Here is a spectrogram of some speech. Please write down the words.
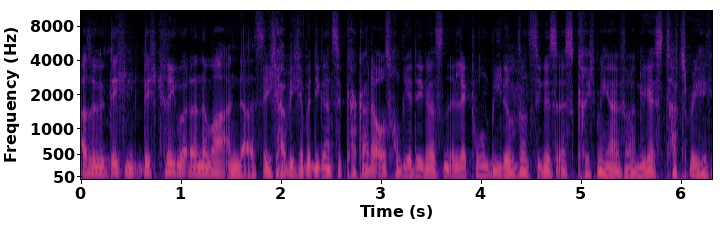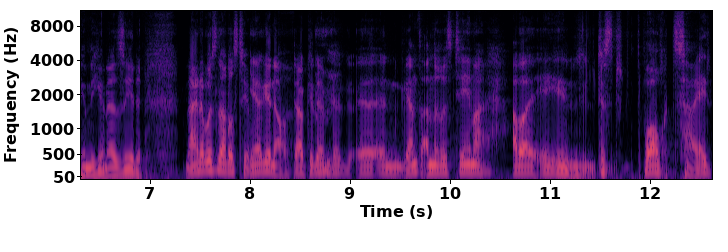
Also dich, dich kriegen wir dann immer anders. Ich habe ich hab die ganze Kacke da ausprobiert, die ganzen Elektromobile und sonstiges. Es kriegt mich einfach nicht, es toucht mich nicht in der Seele. Nein, aber ist ein anderes Thema. Ja, genau. Da, da, äh, ein ganz anderes Thema. Aber äh, Das braucht Zeit. Äh,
